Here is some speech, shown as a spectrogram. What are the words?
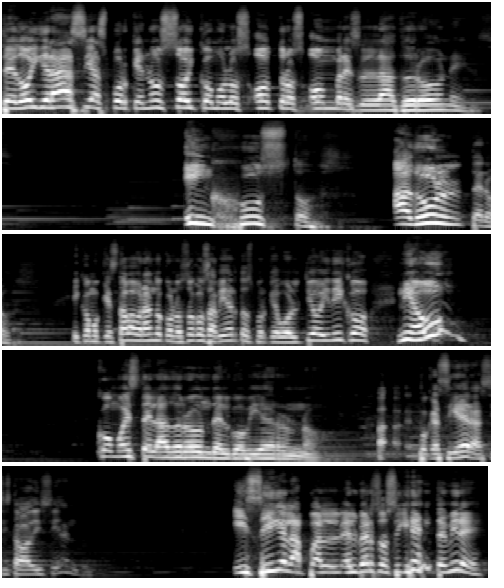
te doy gracias porque no soy como los otros hombres ladrones, injustos, adúlteros. Y como que estaba orando con los ojos abiertos porque volteó y dijo, ni aún como este ladrón del gobierno. Ah, porque así era, así estaba diciendo. Y sigue el verso siguiente, mire.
